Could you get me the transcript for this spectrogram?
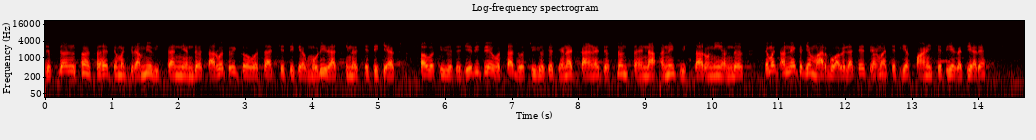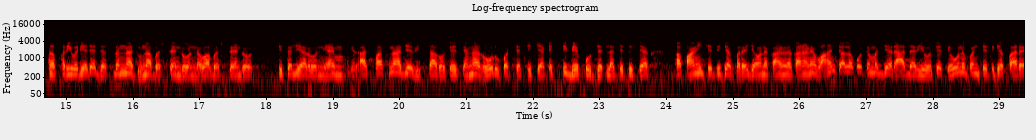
જસદણ શહેર તેમજ ગ્રામ્ય વિસ્તારની અંદર સાર્વત્રિક વરસાદ છે તે ક્યાંક મોડી રાતથી ન છે તે ક્યાંક વરસી રહ્યો છે. જે રીતે વરસાદ વરસી રહ્યો છે તેના જ કારણે જસદણ શહેરના અનેક વિસ્તારોની અંદર તેમજ અનેક જે માર્ગો આવેલા છે તેમાં છે ક્યાંક પાણી છે તે અત્યારે ફરી વળ્યા છે. જસદણના જૂના બસ સ્ટેન્ડ રોડ, નવા bus stand road Chitaliya road ન્યાય મંદિર આસપાસના જે વિસ્તારો છે તેના રોડ ઉપર છે ક્યાંક એકથી બે ફૂટ જેટલા છે તે ક્યાંક પાણી છે તે ક્યાંક ભરાઈ જવાના કારણે વાહન ચાલકો તેમજ જે રાહદારીઓ છે તેઓને પણ છે તે ક્યાંક ભારે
